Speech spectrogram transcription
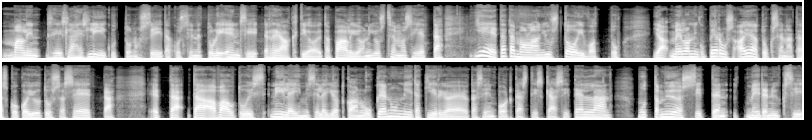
mä olin siis lähes liikuttunut siitä, kun sinne tuli ensireaktioita paljon. Just semmoisia, että jee, tätä me ollaan just toivottu. Ja meillä on niin kuin perusajatuksena tässä koko jutussa se, että, että tämä avautuisi niille ihmisille, jotka on lukenut niitä kirjoja, joita siinä podcastissa käsitellään. Mutta myös sitten meidän yksi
